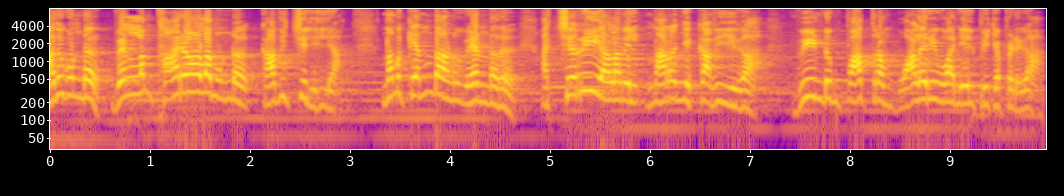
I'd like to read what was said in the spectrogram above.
അതുകൊണ്ട് വെള്ളം ധാരാളമുണ്ട് കവിച്ചിലില്ല. നമുക്ക് എന്താണ് വേണ്ടത്? ആ ചെറിയ അളവിൽ നിറഞ്ഞ് കവിയുക. വീണ്ടും പാത്രം വളരുവാൻ ഏൽപ്പിക്കപ്പെടുക.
